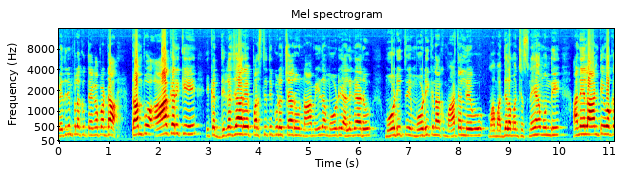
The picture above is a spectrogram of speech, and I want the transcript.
బెదిరింపులకు తెగపడ్డ ట్రంప్ ఆఖరికి ఇక దిగజారే పరిస్థితికి కూడా వచ్చారు. నా మీద మోడీ అలిగారు. మోడీ మోడీకి నాకు మాటలు లేవు. మా మధ్యలో మంచి స్నేహం ఉంది అనేలాంటి ఒక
